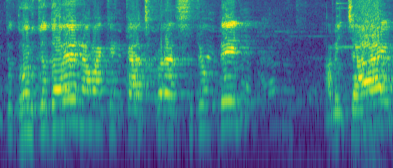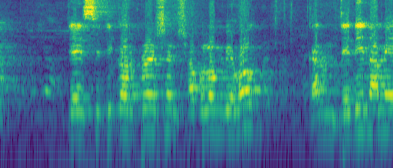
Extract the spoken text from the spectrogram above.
একটু ধৈর্য ধরেন, আমাকে কাজ করার সুযোগ দিন। আমি চাই যে সিটি কর্পোরেশন স্বাবলম্বী হোক, কারণ যেদিন আমি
